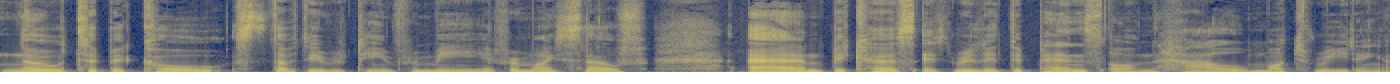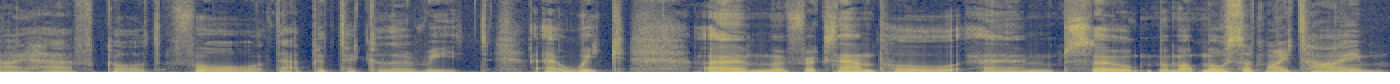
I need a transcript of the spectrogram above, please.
no typical study routine for me, for myself, um, because it really depends on how much reading I have got for that particular read uh, week. Um, for example, um, so m- most of my time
